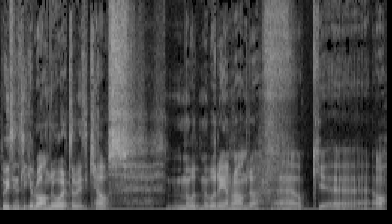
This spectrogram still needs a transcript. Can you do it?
då gick det inte lika bra andra året och det var lite kaos med, med både det ena och det andra. Eh, och eh, ja,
